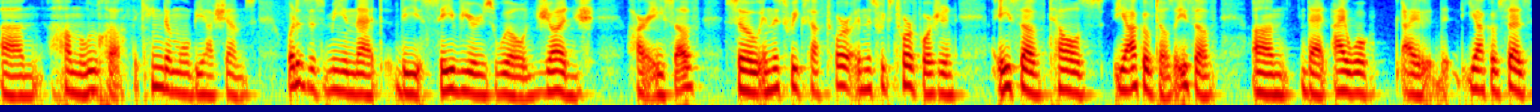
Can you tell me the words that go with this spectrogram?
um, Hamlucha, the kingdom will be Hashem's. What does this mean that the saviors will judge Har Esav? So in this week's Torah, in this week's Torah portion, Esav tells Yaakov tells Esav um, that I will. I Yaakov says,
